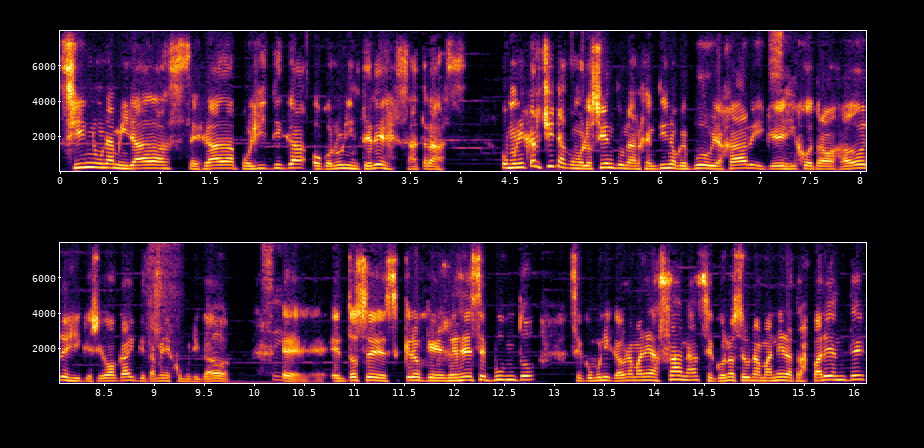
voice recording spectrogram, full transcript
sin una mirada sesgada política o con un interés atrás. Comunicar China como lo siente un argentino que pudo viajar y que es hijo de trabajadores y que llegó acá y que también es comunicador. Eh, entonces creo que desde ese punto se comunica de una manera sana, se conoce de una manera transparente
